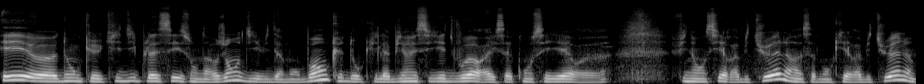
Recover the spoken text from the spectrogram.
Et euh, donc, euh, qui dit placer son argent, dit évidemment banque. Donc, il a bien essayé de voir avec sa conseillère euh, financière habituelle, hein, sa banquière habituelle.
